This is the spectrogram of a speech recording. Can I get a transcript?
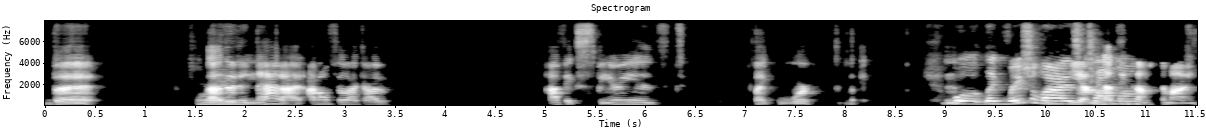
But right. other than that, I, I don't feel like I've I've experienced like work. Like, well, like racialized yeah, trauma. nothing comes to mind.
